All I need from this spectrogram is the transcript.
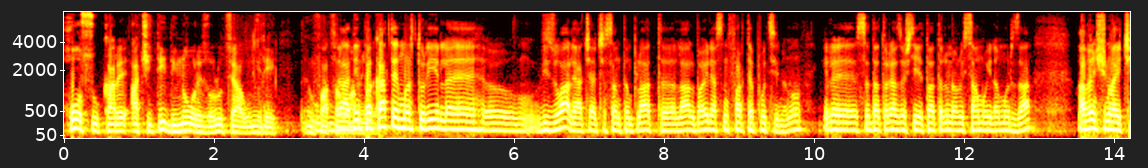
Hosu, care a citit din nou rezoluția Unirii în fața Da, oamenilor. din păcate mărturiile uh, vizuale a ceea ce s-a întâmplat uh, la Alba Iulia sunt foarte puține, nu? Ele se datorează, știe toată lumea, lui Samuel Mârza. Avem și noi aici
